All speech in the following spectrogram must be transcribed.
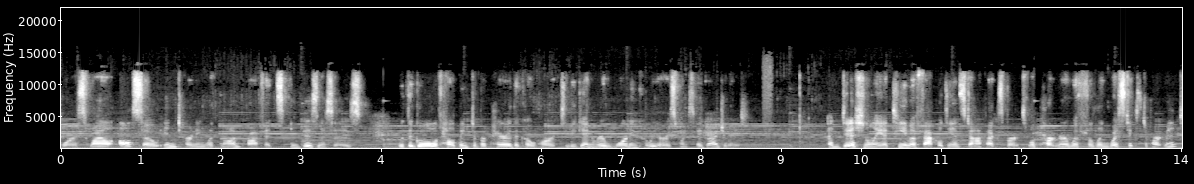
course while also interning with nonprofits and businesses with the goal of helping to prepare the cohort to begin rewarding careers once they graduate. Additionally, a team of faculty and staff experts will partner with the Linguistics Department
